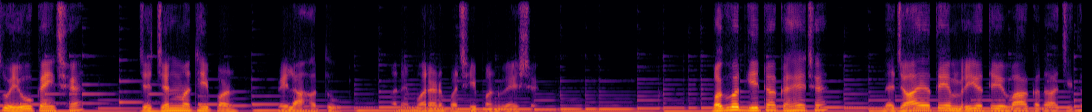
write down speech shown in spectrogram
શું એવું કંઈ છે? જે જન્મથી પણ પહેલા હતું અને મરણ પછી પણ રહેશે ભગવદ્ ગીતા કહે છે, ને જાયતે મ્રિયતે વા કદાચિત,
